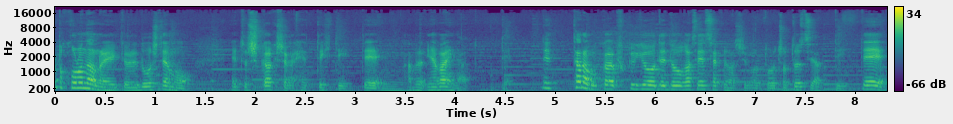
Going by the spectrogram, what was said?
っぱコロナの影響でどうしても、えっと、宿泊者が減ってきていて、うん。やばいなと思って。でただ僕は副業で動画制作の仕事をちょっとずつやっていて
